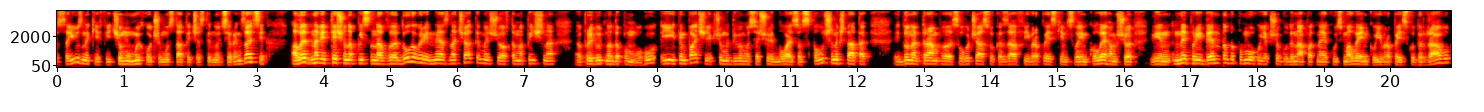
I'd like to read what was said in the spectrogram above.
союзників, і чому ми хочемо стати частиною цієї організації, але навіть те, що написано в договорі, не означатиме, що автоматично прийдуть на допомогу. І тим паче, якщо ми дивимося, що відбувається в Сполучених Штатах, і Дональд Трамп свого часу казав європейським своїм колегам, що він не прийде на допомогу, якщо буде напад на якусь маленьку європейську державу,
